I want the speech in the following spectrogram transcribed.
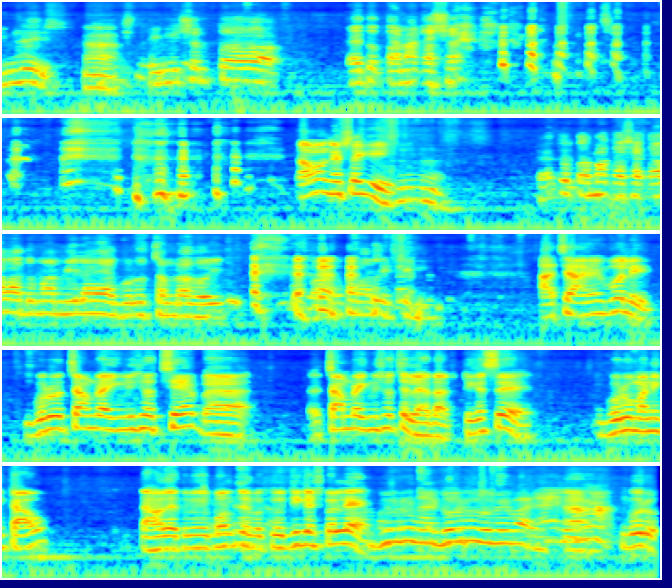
ইংলিশ। হ্যাঁ। ইংলিশ তো এত তামাক আসা তামাক আসা কি। এত তামাক আসা কালা দুমা মিলাইয়া গরুর চামড়া হই। আচ্ছা আমি বলি গরুর চামড়া ইংলিশ হচ্ছে চামড়া ইংলিশ হচ্ছে লেদার ঠিক আছে? গরু মানে কাউ। তাহলে তুমি বলতে কেউ জিজ্ঞেস করলে? গরু।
